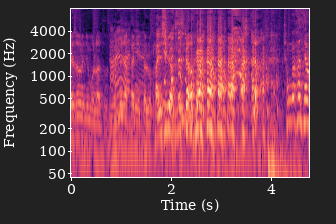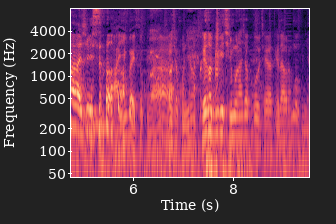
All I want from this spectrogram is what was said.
그래서 그런지 몰라도 우리 연매 작가님. 별로 관심이 없으셔. 총각한테만 관심이 있어. 아 이유가 있었구나. 그러셨군요. 그래서 미리 질문하셨고 제가 대답을 한 거군요.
